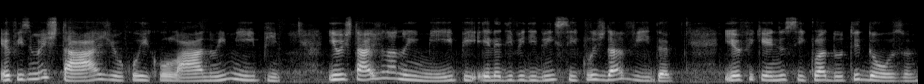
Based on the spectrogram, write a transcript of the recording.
Eu fiz meu estágio curricular no IMIP, e o estágio lá no IMIP, ele é dividido em ciclos da vida. E eu fiquei no ciclo adulto idoso.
